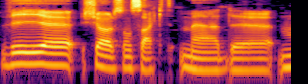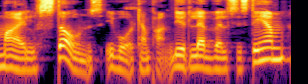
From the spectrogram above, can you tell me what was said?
Vi eh, kör som sagt med eh, milestones i vår kampanj. Det är ju ett levelsystem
